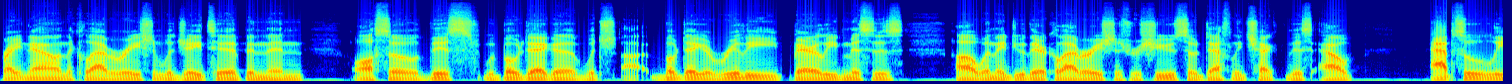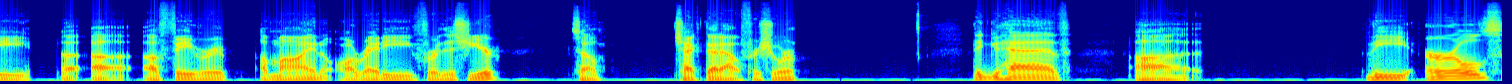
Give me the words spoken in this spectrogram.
right now and the collaboration with Jae Tip. And then also this with Bodega, which uh, Bodega really barely misses uh, when they do their collaborations for shoes. So definitely check this out. Absolutely a, a, a favorite of mine already for this year. So check that out for sure. Then you have uh, the Earls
